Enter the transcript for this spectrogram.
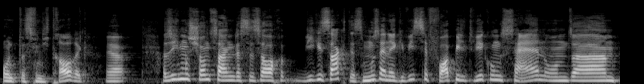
Und das finde ich traurig. Ja, also ich muss schon sagen, dass es auch, wie gesagt, es muss eine gewisse Vorbildwirkung sein und ähm,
